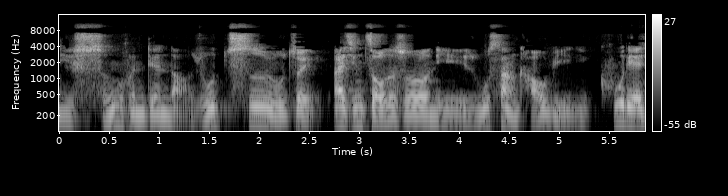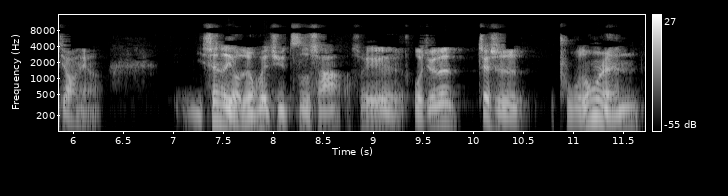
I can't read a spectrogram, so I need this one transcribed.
你神魂颠倒，如痴如醉；爱情走的时候，你如丧考妣，你哭爹叫娘。你甚至有人会去自杀，所以我觉得这是普通人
